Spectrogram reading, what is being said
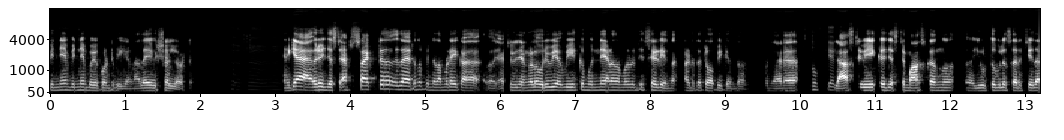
പിന്നെയും പിന്നെയും പോയിക്കൊണ്ടിരിക്കുകയാണ്. അതേ വിഷ്വലിലോട്ട്. എനിക്ക് ഒരു ജസ്റ്റ് അബ്സ്ട്രാക്ട് ഇതായിരുന്നു. പിന്നെ നമ്മുടെ ആക്ച്വലി ഞങ്ങൾ ഒരു വീക്ക് മുന്നെയാണ് നമ്മൾ ഡിസൈഡ് ചെയ്യുന്നത് അടുത്ത ടോപ്പിക് എന്താണ് അപ്പൊ ഞാൻ ലാസ്റ്റ് വീക്ക് ജസ്റ്റ് മാസ്ക് ഒന്ന് യൂട്യൂബിൽ സെർച്ച് ചെയ്ത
